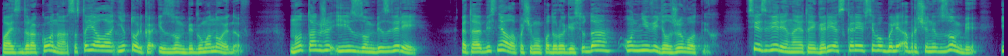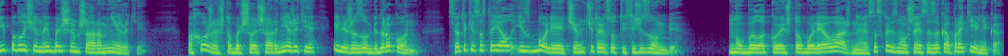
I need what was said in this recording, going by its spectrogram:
Пасть дракона состояла не только из зомби-гуманоидов, но также и из зомби-зверей. Это объясняло, почему по дороге сюда он не видел животных. Все звери на этой горе, скорее всего, были обращены в зомби и поглощены большим шаром нежити. Похоже, что большой шар нежити, или же зомби-дракон, все-таки состоял из более чем 400 тысяч зомби. Но было кое-что более важное, соскользнувшее с языка противника.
